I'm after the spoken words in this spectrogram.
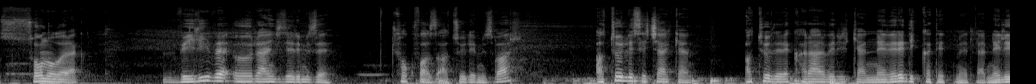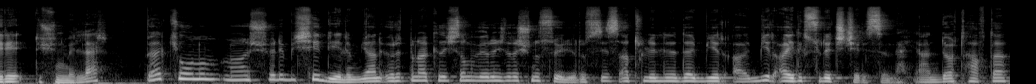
son olarak veli ve öğrencilerimize çok fazla atölyemiz var. Atölye seçerken, atölyelere karar verirken nelere dikkat etmeliler, neleri düşünmeliler? Belki onun e, şöyle bir şey diyelim. Yani öğretmen arkadaşlarıma ve öğrencilere şunu söylüyoruz. Siz atölyelerde bir, bir aylık süreç içerisinde yani dört hafta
